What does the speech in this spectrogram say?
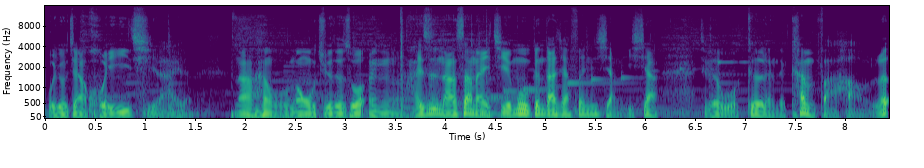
我又这样回忆起来了。那我让我觉得说，嗯，还是拿上来节目跟大家分享一下这个我个人的看法好了。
